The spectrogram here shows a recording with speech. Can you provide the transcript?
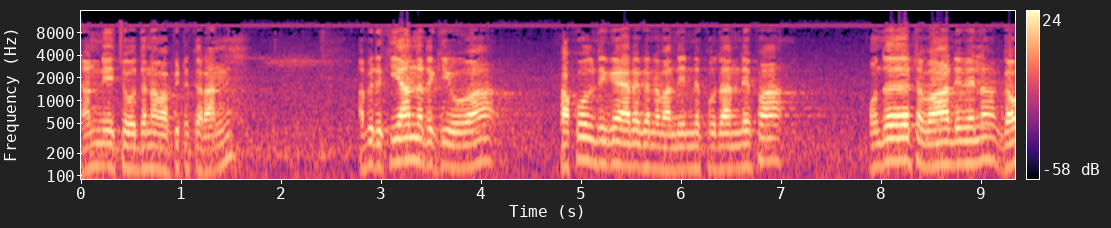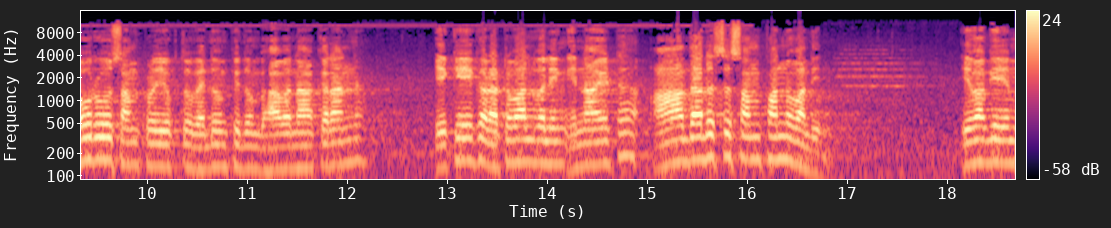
අන්නේ චෝදනාව අපිට කරන්නේ. අපිට කියන්නට කිව්වා කකුල් දිග අරගෙන වඳින්න පුදන්න එපා. හොඳට වාඩි වෙලා ගෞරව සම්ප්‍රයුක්තව වැඳුම් පිදුම් භාවනා කරන්න. එක එක රටවල් වලින් එන අයට ආදර්ශ සම්පන්න වඳින්න. ඒ වගේම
